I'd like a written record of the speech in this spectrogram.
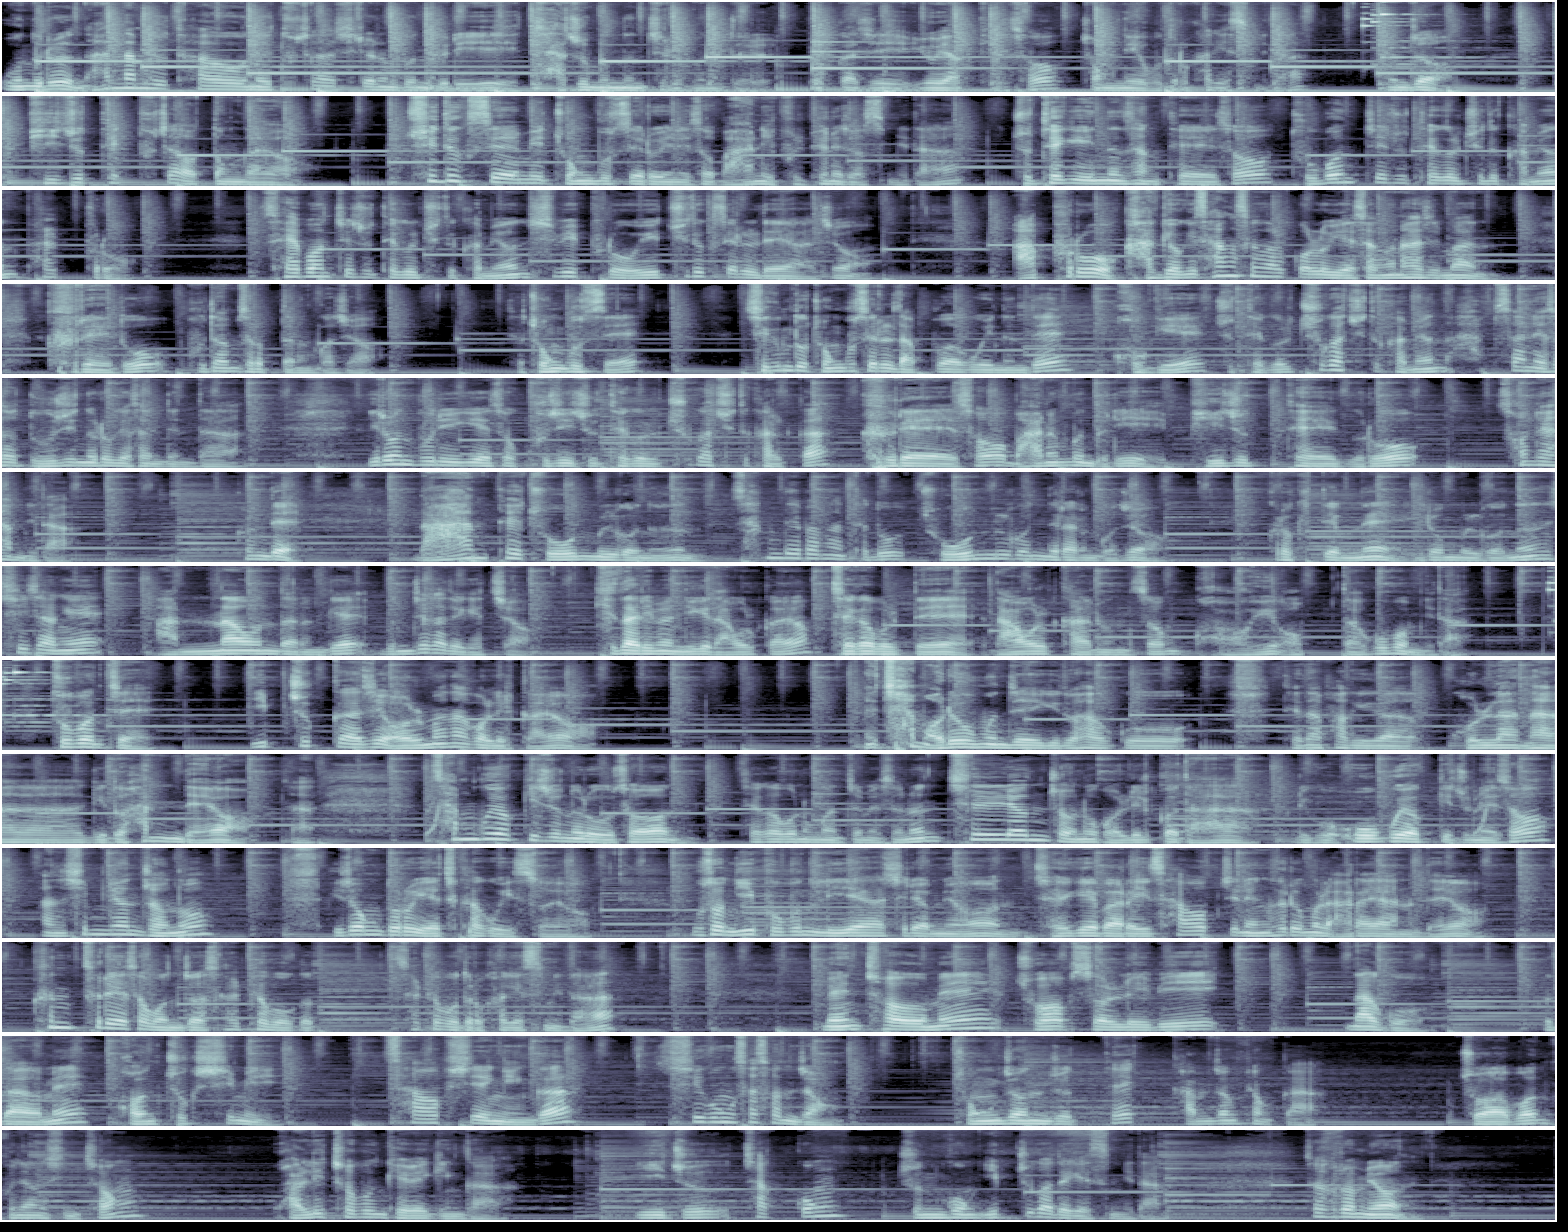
오늘은 한남뉴타운에 투자하시려는 분들이 자주 묻는 질문들 몇 가지 요약해서 정리해 보도록 하겠습니다. 먼저 비주택 투자 어떤가요? 취득세 및 종부세로 인해서 많이 불편해졌습니다. 주택이 있는 상태에서 두 번째 주택을 취득하면 8%, 세 번째 주택을 취득하면 12%의 취득세를 내야 하죠. 앞으로 가격이 상승할 걸로 예상은 하지만 그래도 부담스럽다는 거죠. 자, 종부세. 지금도 종부세를 납부하고 있는데 거기에 주택을 추가 취득하면 합산해서 누진으로 계산된다. 이런 분위기에서 굳이 주택을 추가 취득할까? 그래서 많은 분들이 비주택으로 선회합니다. 그런데 나한테 좋은 물건은 상대방한테도 좋은 물건이라는 거죠. 그렇기 때문에 이런 물건은 시장에 안 나온다는 게 문제가 되겠죠. 기다리면 이게 나올까요? 제가 볼 때 나올 가능성 거의 없다고 봅니다. 두 번째, 입주까지 얼마나 걸릴까요? 참 어려운 문제이기도 하고 대답하기가 곤란하기도 한데요. 자, 3구역 기준으로 우선 제가 보는 관점에서는 7년 전후 걸릴 거다. 그리고 5구역 기준에서 한 10년 전후 이 정도로 예측하고 있어요. 우선 이 부분을 이해하시려면 재개발의 사업 진행 흐름을 알아야 하는데요. 큰 틀에서 먼저 살펴보, 살펴보도록 하겠습니다. 맨 처음에 조합 설립이 나고 그 다음에 건축 심의, 사업 시행인가, 시공사 선정, 종전주택 감정평가, 조합원 분양 신청, 관리 처분 계획인가, 이주 착공, 준공 입주가 되겠습니다. 자 그러면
